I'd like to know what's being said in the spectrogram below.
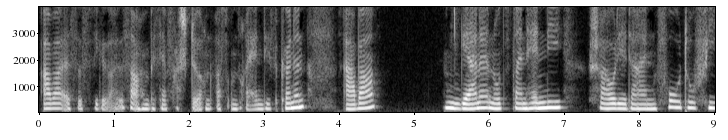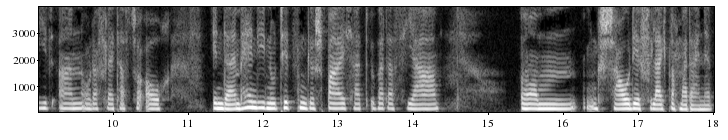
Aber es ist, wie gesagt, es ist auch ein bisschen verstörend, was unsere Handys können. Aber gerne nutzt dein Handy, schau dir deinen Fotofeed an oder vielleicht hast du auch in deinem Handy Notizen gespeichert über das Jahr. Um, schau dir vielleicht noch mal deine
